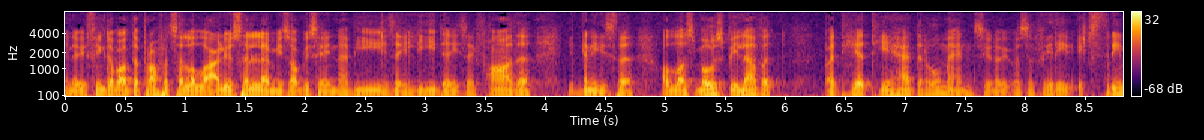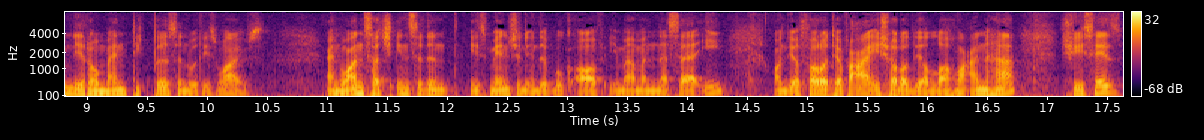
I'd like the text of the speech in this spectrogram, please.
you know, you think about the Prophet sallallahu alaihi wasallam. He's obviously a Nabi, he's a leader, he's a father, and he's the Allah's most beloved. But yet he had romance. You know, he was a very extremely romantic person with his wives. And one such incident is mentioned in the book of Imam al-Nasa'i on the authority of Aisha radiallahu anha. She says,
